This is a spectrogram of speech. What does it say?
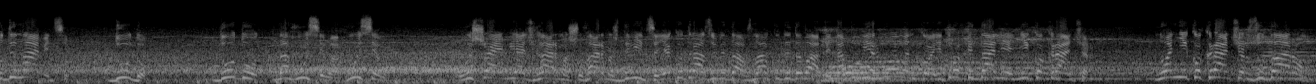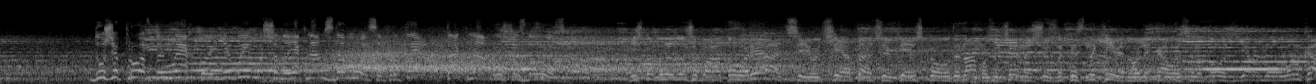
у динаміці. Дуду. Дуду на Гусєва. Гусєв лишає м'яч Гармашу. Гармаш, дивіться, як одразу віддав, знав, куди давати. Там був Ярмоленко і трохи далі Ніко Кранчер. Ну а Ніко Кранчер з ударом дуже просто і легко і невимушено, як нам здалося. Проте так нам лише здалося. Дійсно було дуже багато варіацій у цій атаці київського Динамо. Звичайно, що захисники відволікалися на того ж Ярмоленка.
